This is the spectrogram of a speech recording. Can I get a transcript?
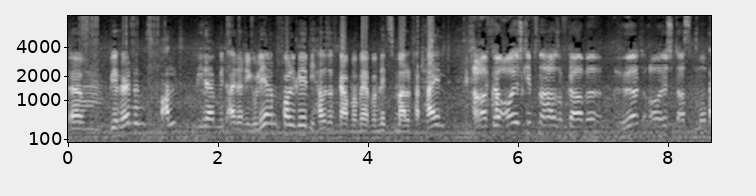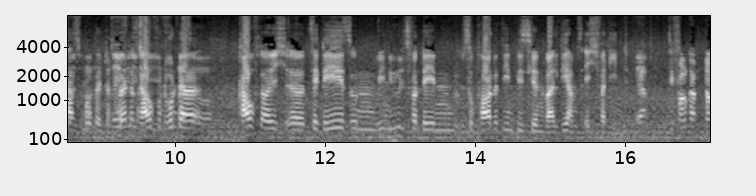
Ähm, wir hören uns bald wieder mit einer regulären Folge. Die Hausaufgaben haben wir ja beim letzten Mal verteilt. Die Aber für kommt- euch gibt es eine Hausaufgabe. Hört euch das Moped Das an. Moped. Hört es rauf und runter. Also, Kauft euch äh, CDs und Vinyls von denen, supportet die ein bisschen, weil die haben es echt verdient. ja. Die Folge am do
